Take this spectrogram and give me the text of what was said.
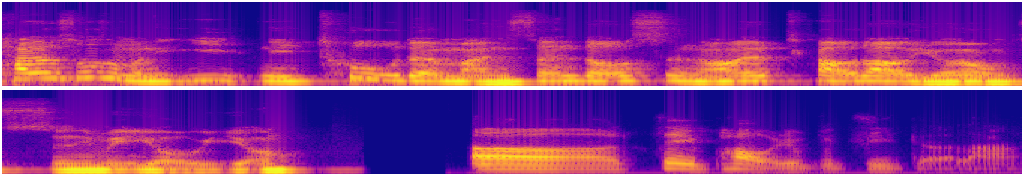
他就说什么你一你吐的满身都是，然后又跳到游泳池里面游泳，呃，这一炮我就不记得啦，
